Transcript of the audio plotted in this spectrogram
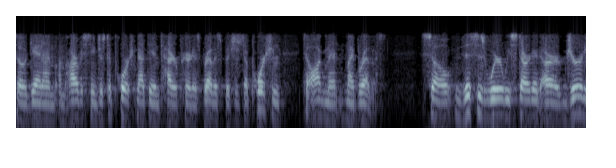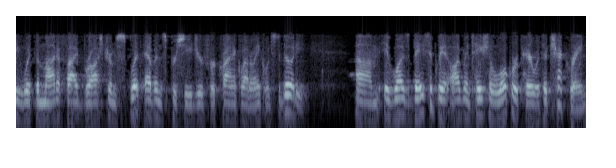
So again, I'm, I'm harvesting just a portion, not the entire peroneus brevis, but just a portion to augment my brevis. So this is where we started our journey with the modified Brostrom split Evans procedure for chronic lateral ankle instability. Um, it was basically an augmentation of local repair with a check rein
